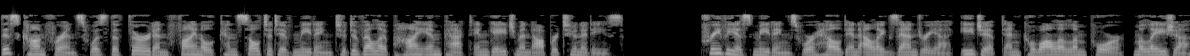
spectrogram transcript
This conference was the third and final consultative meeting to develop high-impact engagement opportunities. Previous meetings were held in Alexandria, Egypt and Kuala Lumpur, Malaysia.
